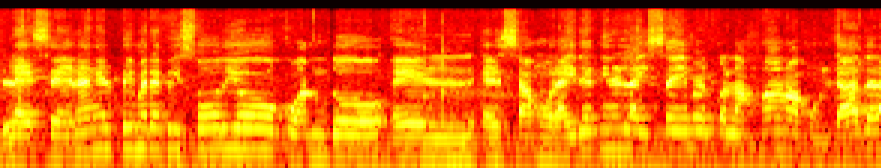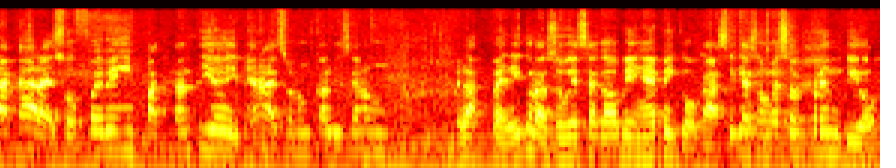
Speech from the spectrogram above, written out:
La escena en el primer episodio cuando el, el samurái detiene el lightsaber con las manos a pulgadas de la cara, eso fue bien impactante y yo dije, mira, eso nunca lo hicieron en las películas, eso hubiese quedado bien épico, así que eso me sorprendió.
